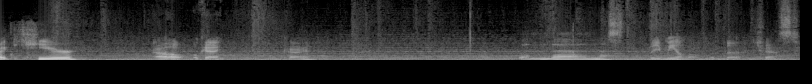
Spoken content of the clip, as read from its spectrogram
right here, Oh, Okay. okay. and then Leave me alone with the chest.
